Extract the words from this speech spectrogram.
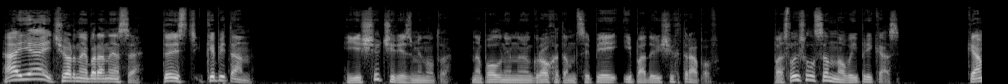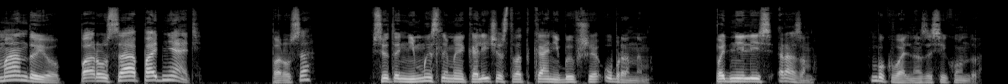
«Ай-яй, черная баронесса! То есть капитан!» Еще через минуту, наполненную грохотом цепей и падающих трапов, послышался новый приказ. «Командую! Паруса поднять!» Паруса? Все это немыслимое количество ткани, бывшее убранным. Поднялись разом. Буквально за секунду.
